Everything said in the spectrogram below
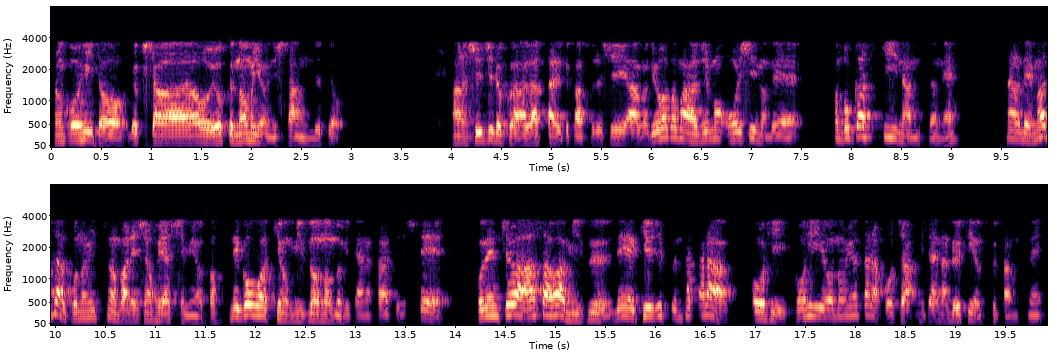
このコーヒーと緑茶をよく飲むようにしたんですよ。あの、集中力が上がったりとかするし、あの、両方とも味も美味しいので、まあ、僕は好きなんですよね。なので、まずはこの3つのバリエーションを増やしてみようと。で、午後は基本水を飲むみたいな形にして、午前中は朝は水で90分経ったらコーヒー、コーヒーを飲み終わったらお茶みたいなルーティンを作ったんですね。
